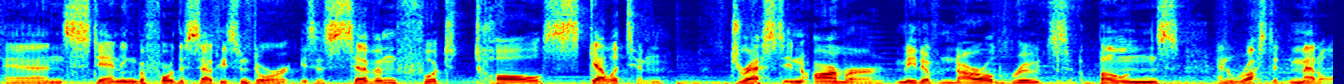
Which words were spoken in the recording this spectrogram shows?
And standing before the southeastern door is a seven foot tall skeleton dressed in armor made of gnarled roots, bones, and rusted metal.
